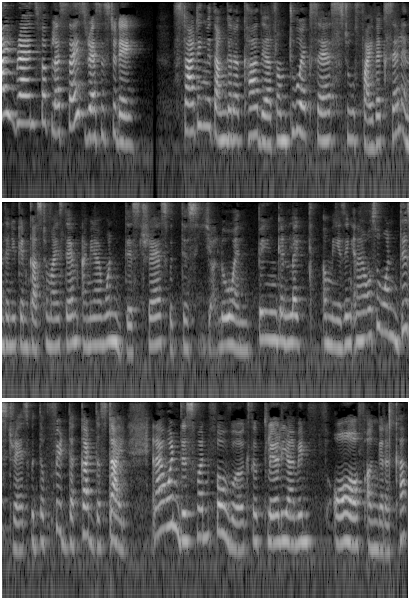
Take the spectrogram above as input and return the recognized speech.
5 brands for plus size dresses today. Starting with Angarakha, they are from 2XS to 5XL and then you can customize them. I mean, I want this dress with this yellow and pink and like amazing. And I also want this dress with the fit, the cut, the style. And I want this one for work. So clearly I'm in awe of Angarakha.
